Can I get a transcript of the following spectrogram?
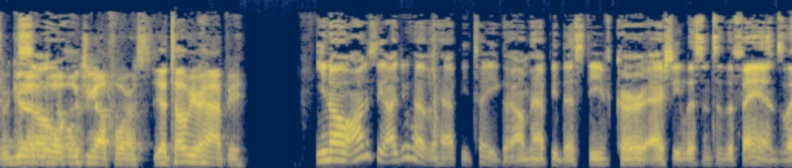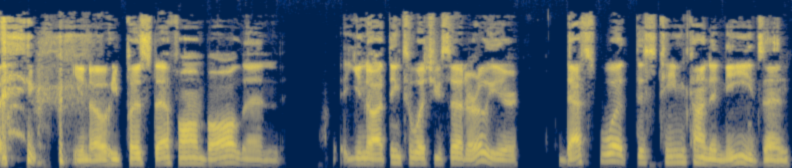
We're good. So- what, what you got for us? Yeah, tell me you're happy. You know, honestly, I do have a happy take. Like, I'm happy that Steve Kerr actually listened to the fans. Like, you know, he put Steph on ball, and you know, I think to what you said earlier, that's what this team kind of needs. And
